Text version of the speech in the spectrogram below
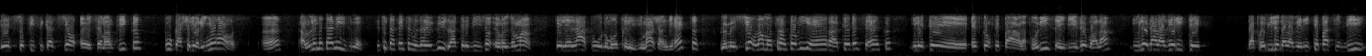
des sophistications euh, sémantiques pour cacher leur ignorance. Hein? Alors, le mécanisme, c'est tout à fait ce que vous avez vu. La télévision, heureusement, qu'elle est là pour nous montrer les images en direct. Le monsieur, on l'a montré encore hier à TV5. Il était escorté par la police et il disait, voilà, il est dans la vérité. D'après lui, il est dans la vérité parce qu'il dit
